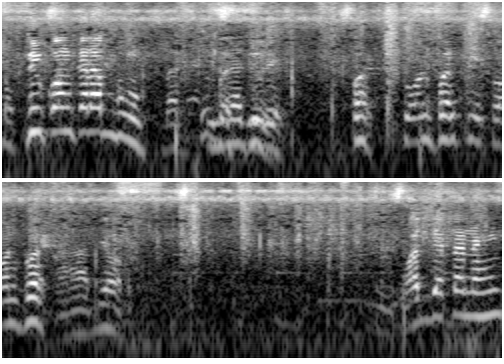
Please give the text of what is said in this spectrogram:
બધું કોણ કરાવવું? બધું રે. સોન પર કે સોન ભર. હા જો. વાત દેતા નહીં?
